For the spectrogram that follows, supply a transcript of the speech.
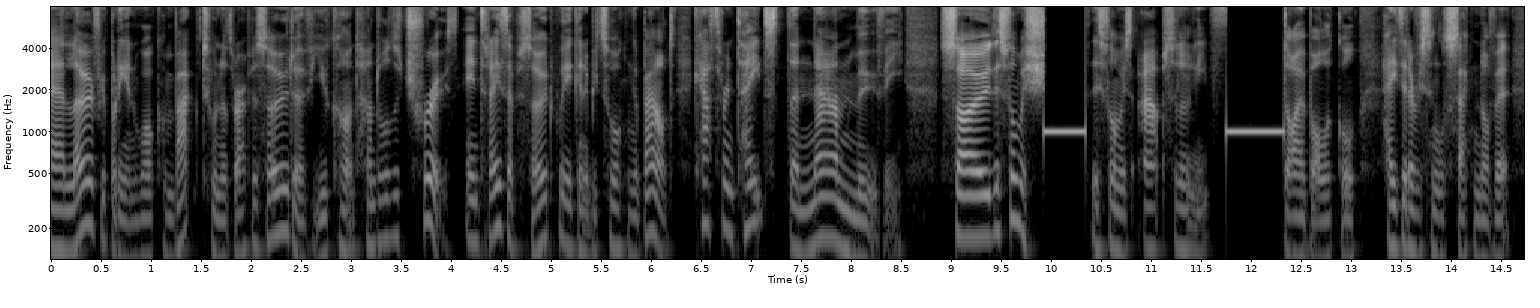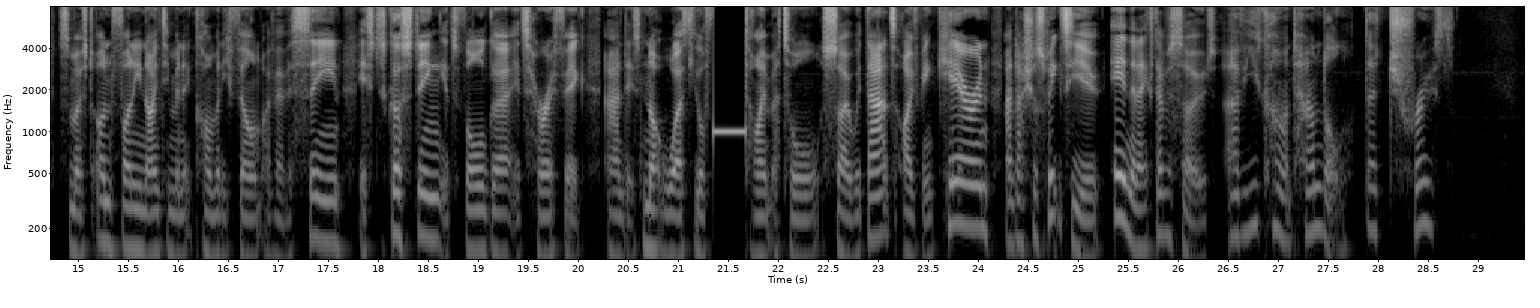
Hello, everybody, and welcome back to another episode of You Can't Handle the Truth. In today's episode, we're going to be talking about Catherine Tate's The Nan movie. So, this film is sh- This film is absolutely f- diabolical. Hated every single second of it. It's the most unfunny 90 minute comedy film I've ever seen. It's disgusting, it's vulgar, it's horrific, and it's not worth your f- time at all. So, with that, I've been Kieran, and I shall speak to you in the next episode of You Can't Handle the Truth.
